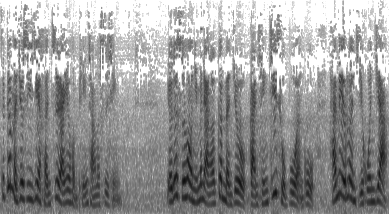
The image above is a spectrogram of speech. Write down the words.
这根本就是一件很自然又很平常的事情。有的时候，你们两个根本就感情基础不稳固，还没有论及婚嫁，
